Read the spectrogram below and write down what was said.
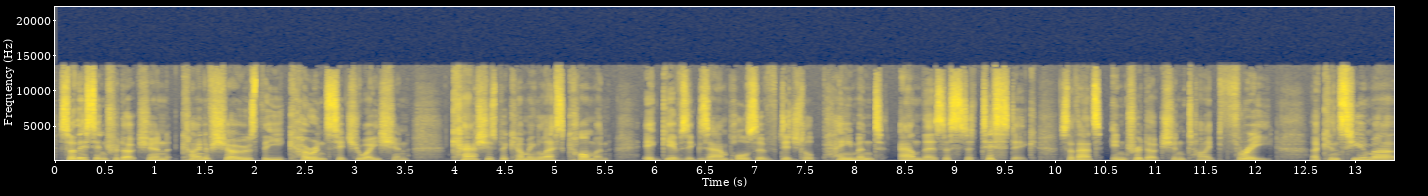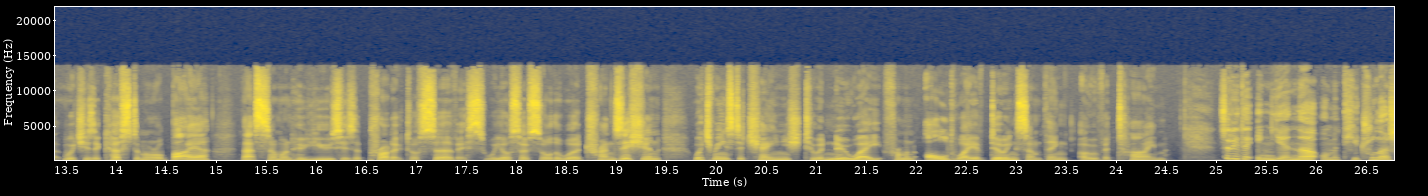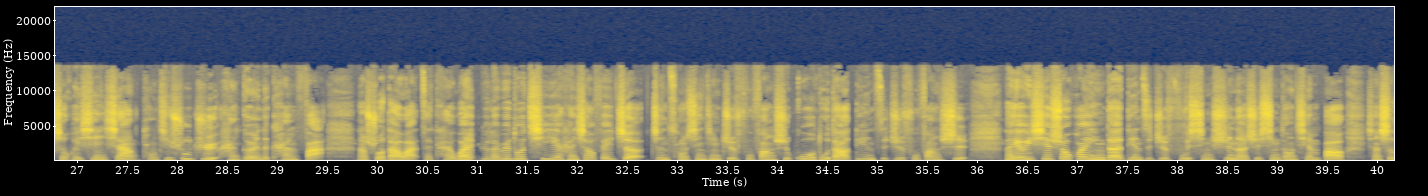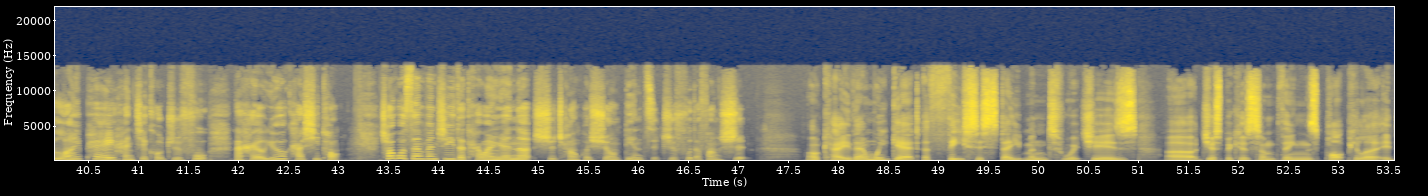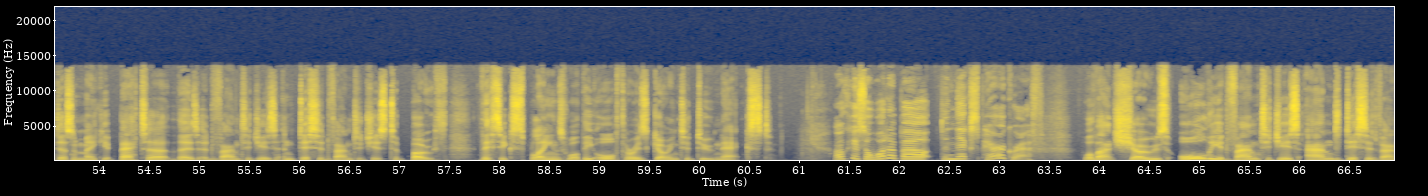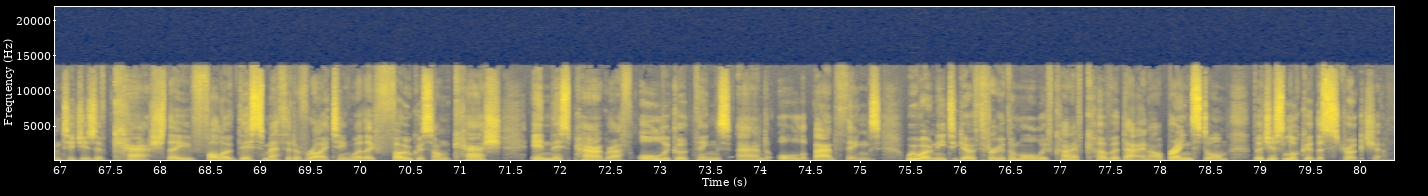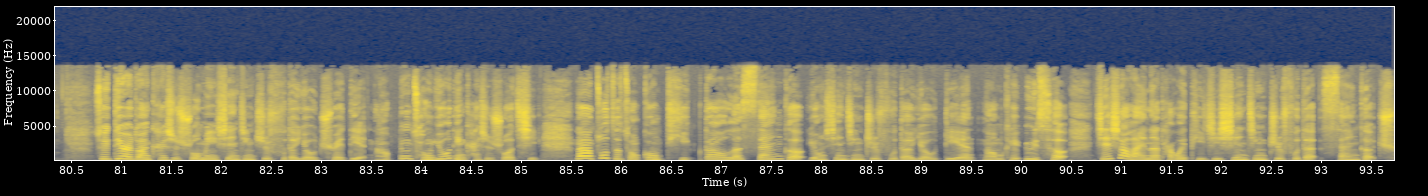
So, this introduction kind of shows the current situation. Cash is becoming less common. It gives examples of digital payment, and there's a statistic. So, that's introduction type 3. A consumer, which is a customer or buyer, that's someone who uses a product or service. We also saw the word transition, which means to change to a new way from an old way of doing something over time. 这里的引言呢，我们提出了社会现象、统计数据和个人的看法。那说到啊，在台湾，越来越多企业和消费者正从现金支付 方式过渡到电子支付方式。那有一些受欢迎的电子支付形式呢，是行动钱包，像是 Line Pay 和街口支付。那还有悠游卡系统。超过三分之一的台湾人呢，时常会使用电子支付的方式。Okay, then we get a thesis statement, which is uh, just because something's popular, it doesn't make it better. There's advantages and disadvantages to both. This explains what the author is going to do next. Okay, so what about the next paragraph? Well, that shows all the advantages and disadvantages of cash. They've followed this method of writing where they focus on cash in this paragraph, all the good things and all the bad things. We won't need to go through them all. We've kind of covered that in our brainstorm, but just look at the structure. 所以第二段开始说明现金支付的优缺点，然后并从优点开始说起。那作者总共提到了三个用现金支付的优点。那我们可以预测，接下来呢，他会提及现金支付的三个缺。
